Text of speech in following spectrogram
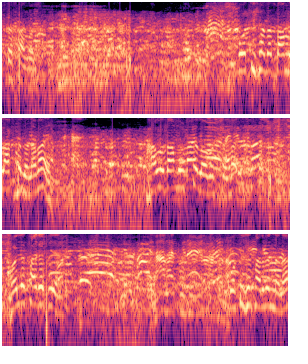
একটা ছাগল। পঁচিশ হাজার দাম লাগছিল না ভাই? ভালো দাম উঠছিল অবশ্যই ভাই। হইলে সাইডে দিয়ে। পঁচিশে ছাড়বেন না না?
